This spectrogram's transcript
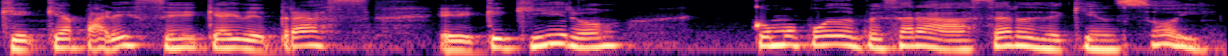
¿qué, qué aparece? ¿Qué hay detrás? Eh, ¿Qué quiero? ¿Cómo puedo empezar a hacer desde quién soy?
